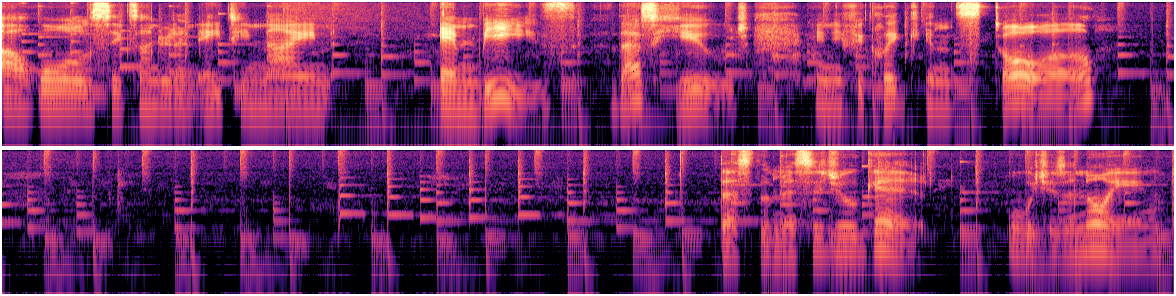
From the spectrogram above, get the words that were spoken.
a whole 689 MBs that's huge. And if you click install that's the message you'll get which is annoying.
